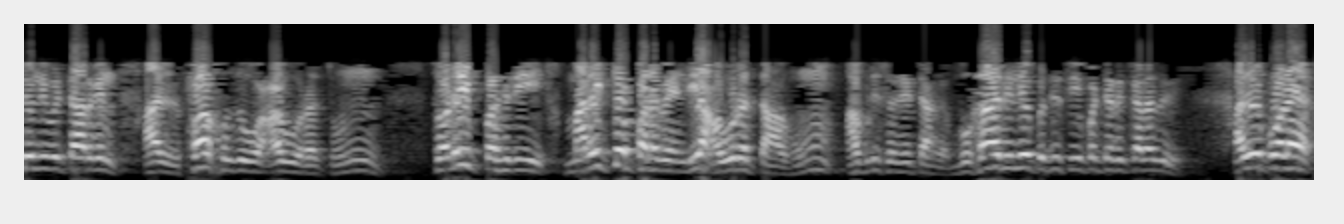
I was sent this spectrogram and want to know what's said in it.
சொல்லிவிட்டார்கள். அல் ஃபஹ்து அவுரத்துன் தொடைப்பகுதி மறைக்கப்பட வேண்டிய அவுரத்தாகும். அப்படி சொல்லிட்டாங்க. புகாரிலே பதிவு செய்யப்பட்டிருக்கிறது. அதே போல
